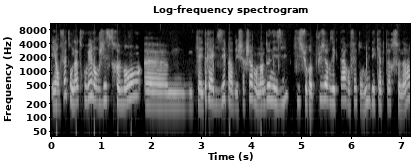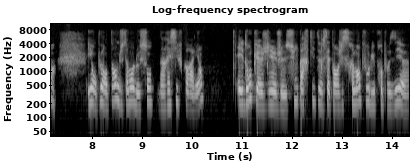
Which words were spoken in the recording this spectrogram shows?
Et en fait, on a trouvé l'enregistrement qui a été réalisé par des chercheurs en Indonésie qui sur plusieurs hectares en fait ont mis des capteurs sonores et on peut entendre justement le son d'un récif corallien. Et donc, euh, je suis partie de cet enregistrement pour lui proposer euh,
